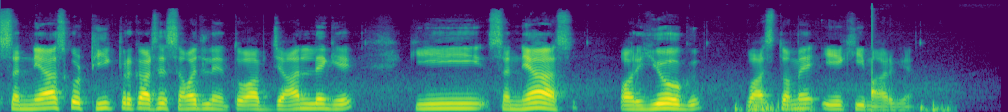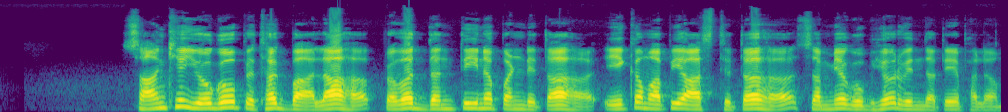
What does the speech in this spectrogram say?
संन्यास को ठीक प्रकार से समझ लें तो आप जान लेंगे कि संन्यास और योग वास्तव में एक ही मार्ग है। सांख्य योगो पृथक बाला प्रवदंती न पंडिता एकम अपि आस्थित सम्यक उभयोर विंदते फलम।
